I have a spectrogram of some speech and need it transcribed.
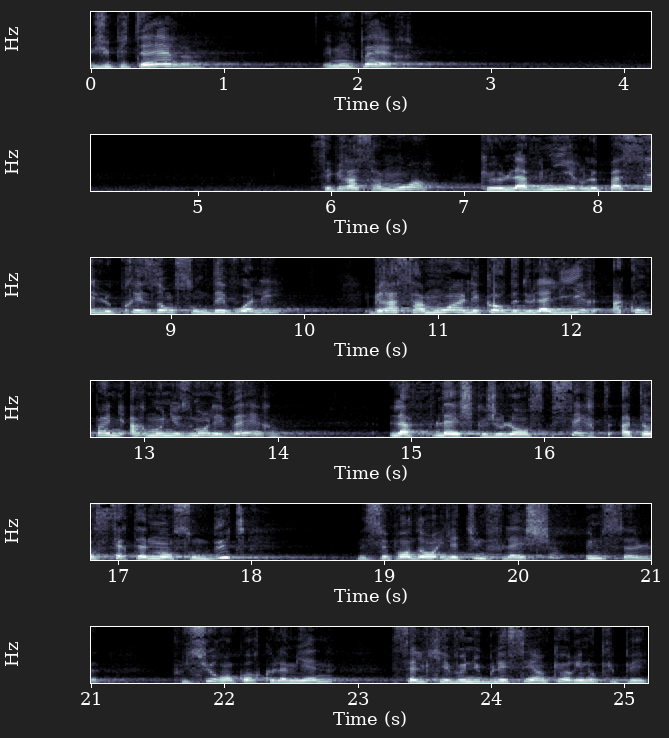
Jupiter est mon père. C'est grâce à moi que l'avenir, le passé, le présent sont dévoilés. Grâce à moi, les cordes de la lyre accompagnent harmonieusement les vers. La flèche que je lance, certes, atteint certainement son but, mais cependant il est une flèche, une seule, plus sûre encore que la mienne, celle qui est venue blesser un cœur inoccupé.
